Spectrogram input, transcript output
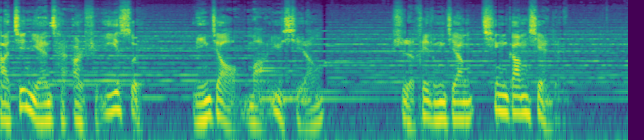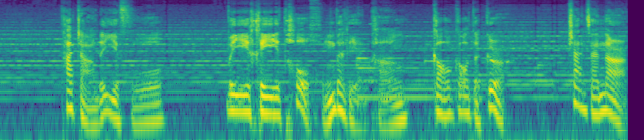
他今年才二十一岁，名叫马玉祥，是黑龙江青冈县人。他长着一副微黑透红的脸庞，高高的个儿，站在那儿，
